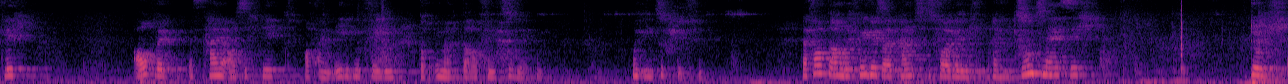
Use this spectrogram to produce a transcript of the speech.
Pflicht, auch wenn es keine Aussicht gibt auf einen ewigen Frieden, doch immer darauf hinzuwirken und ihn zu stiften. Der fortdauernde Friede soll Kant zufolge nicht revolutionsmäßig durch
